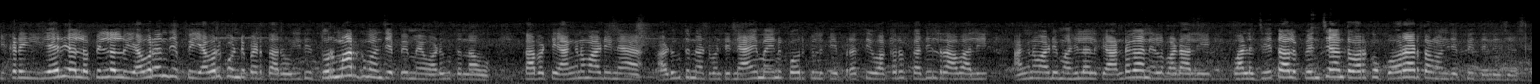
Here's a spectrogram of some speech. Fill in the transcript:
ఇక్కడ ఈ ఏరియాలో పిల్లలు ఎవరని చెప్పి ఎవరు కొండి పెడతారు? ఇది దుర్మార్గం అని చెప్పి మేము అడుగుతున్నాము. కాబట్టి అంగన్వాడీ అడుగుతున్నటువంటి న్యాయమైన కోరికలకి ప్రతి ఒక్కరూ కదిలి రావాలి. అంగన్వాడీ మహిళలకి అండగా నిలబడాలి. వాళ్ళ జీతాలు పెంచేంత వరకు పోరాడతామని చెప్పి తెలియజేస్తాం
